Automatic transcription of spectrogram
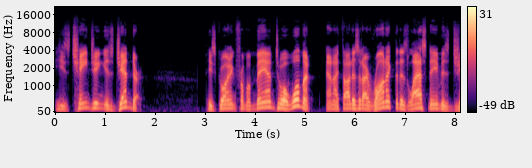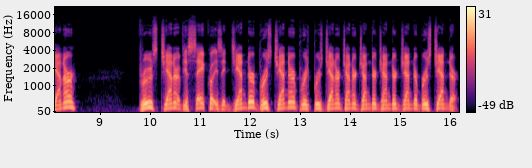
he's changing his gender. He's going from a man to a woman and I thought, is it ironic that his last name is Jenner? Bruce Jenner, if you say it, is it gender? Bruce Jenner? Bruce, Bruce Jenner, Jenner, gender, gender, gender, Bruce Gender.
